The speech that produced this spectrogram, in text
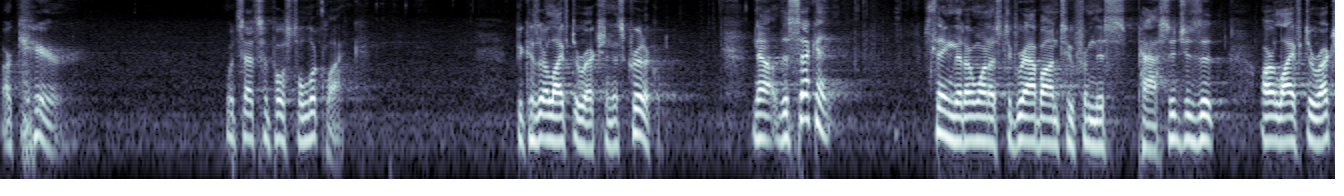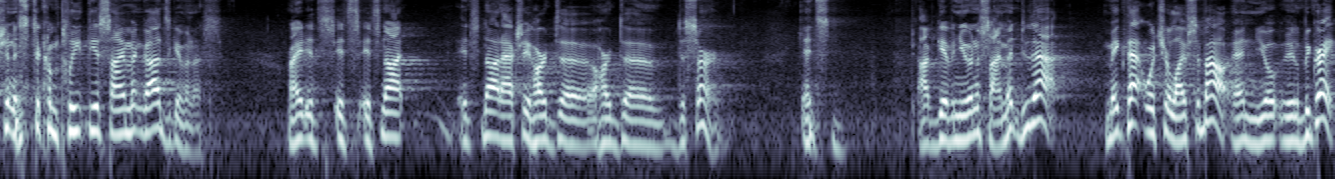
our care? What's that supposed to look like? Because our life direction is critical. Now, the second thing that I want us to grab onto from this passage is that our life direction is to complete the assignment God's given us. Right? It's, it's, it's not it's not actually hard to, hard to discern. It's, I've given you an assignment, do that. Make that what your life's about, and it'll be great.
